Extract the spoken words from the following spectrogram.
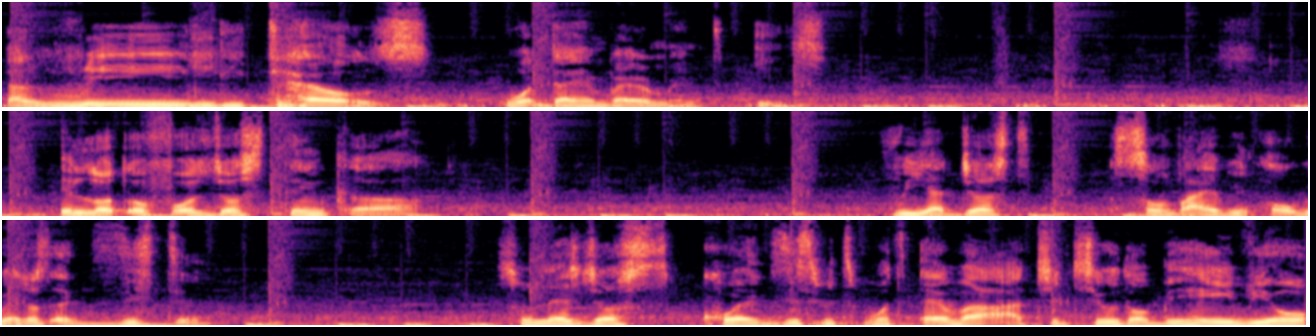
that really tells what the environment is. A lot of us just think uh, we are just surviving or we are just existing. So let's just coexist with whatever attitude or behavior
